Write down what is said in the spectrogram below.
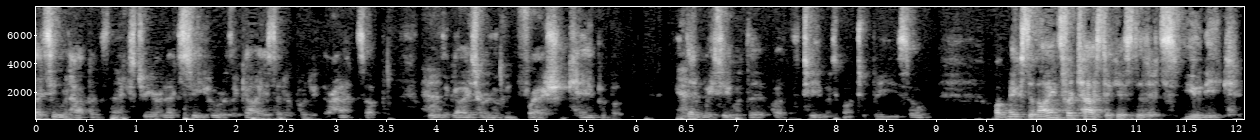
let's see what happens next year. Let's see who are the guys that are putting their hands up, who are the guys who are looking fresh and capable. Then we see what the what the team is going to be. So, what makes the Lions fantastic is that it's unique.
